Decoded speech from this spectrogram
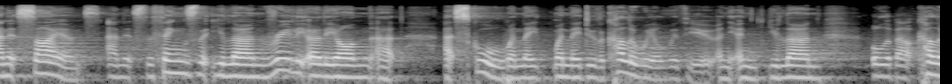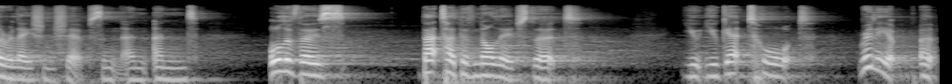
and it's science, and it's the things that you learn really early on at, at school when they, when they do the color wheel with you, and, and you learn all about color relationships and, and, and all of those, that type of knowledge that you, you get taught really at, at,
